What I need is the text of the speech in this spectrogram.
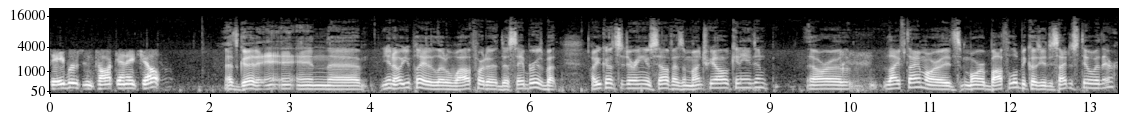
Sabers and talk NHL. That's good. And, and uh, you know, you played a little while for the, the Sabres, but are you considering yourself as a Montreal Canadian or lifetime, or it's more Buffalo because you decided to stay over there?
